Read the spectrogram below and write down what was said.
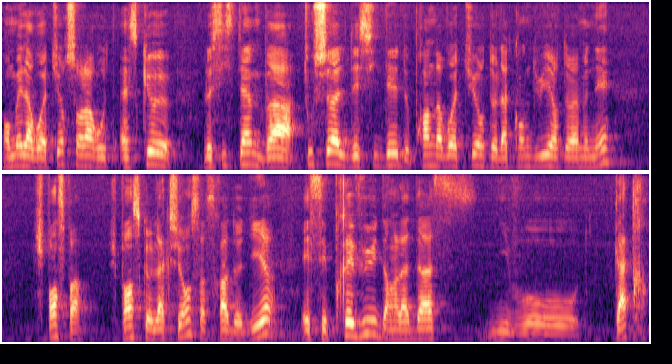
on met la voiture sur la route. Est-ce que le système va tout seul décider de prendre la voiture, de la conduire, de la mener Je ne pense pas. Je pense que l'action, ça sera de dire, et c'est prévu dans la DAS niveau 4,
